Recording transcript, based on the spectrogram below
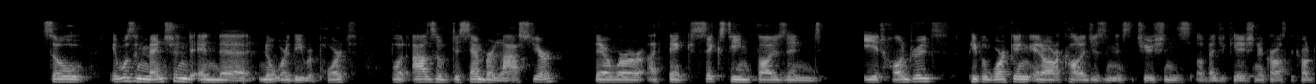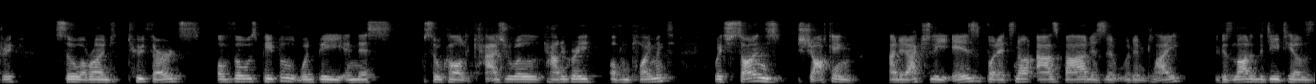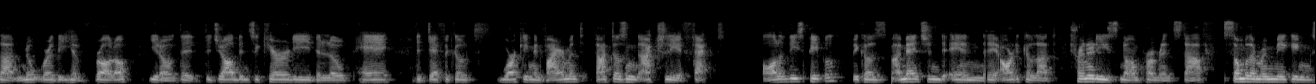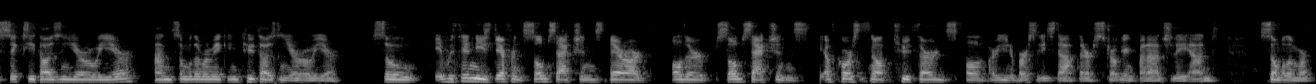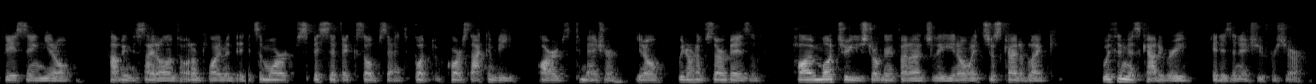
So it wasn't mentioned in the noteworthy report, but as of December last year, there were, I think, 16,800 people working in our colleges and institutions of education across the country. So around two thirds of those people would be in this so-called casual category of employment, which sounds shocking, and it actually is, but it's not as bad as it would imply because a lot of the details that noteworthy have brought up, you know, the, the job insecurity, the low pay, the difficult working environment, that doesn't actually affect all of these people because I mentioned in the article that Trinity's non-permanent staff, some of them are making 60,000 euro a year and some of them are making 2,000 euro a year. So within these different subsections, there are other subsections. Of course, it's not two thirds of our university staff that are struggling financially, and some of them are facing, you know, having to sign on to unemployment. It's a more specific subset, but of course that can be hard to measure. You know, we don't have surveys of how much are you struggling financially. You know, it's just kind of like within this category, it is an issue for sure.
